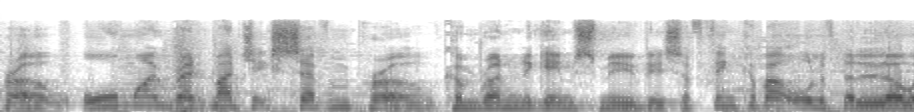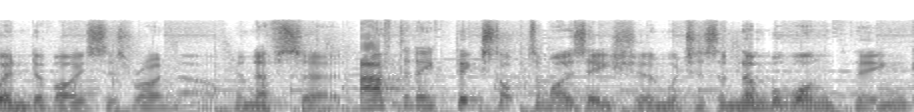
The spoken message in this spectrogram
Pro or my Red Magic 7 Pro can run the game smoothly. So think about all of the low-end devices right now. Enough said. After they fixed optimization, which is the number one thing,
